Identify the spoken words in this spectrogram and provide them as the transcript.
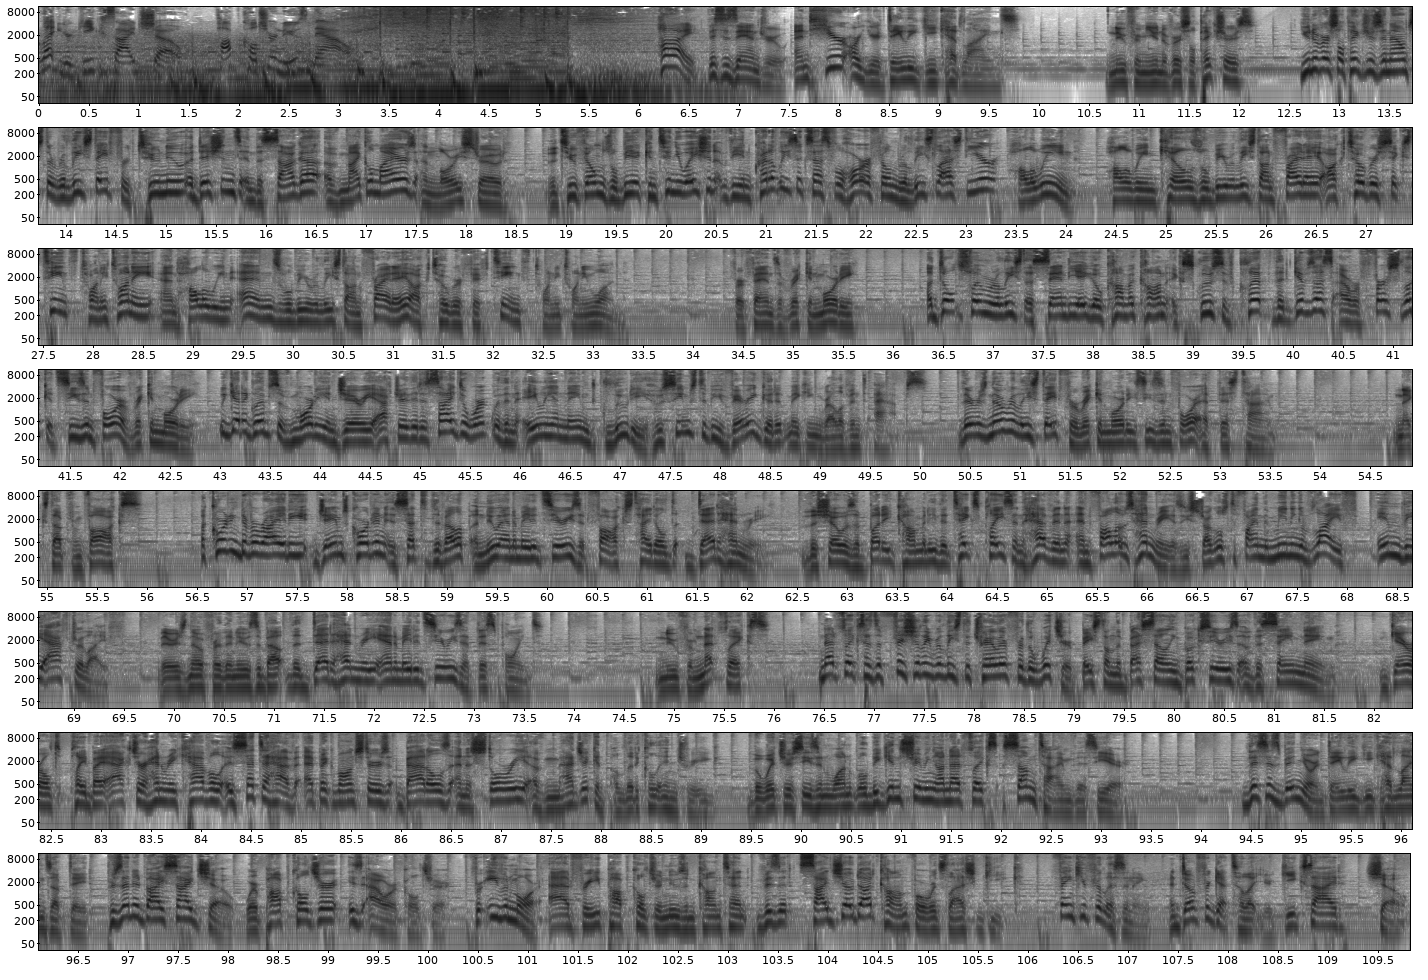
Let your geek side show. Pop culture news now. Hi, this is Andrew, and here are your daily geek headlines. New from Universal Pictures. Universal Pictures announced the release date for two new editions in the saga of Michael Myers and Laurie Strode. The two films will be a continuation of the incredibly successful horror film released last year, Halloween. Halloween Kills will be released on Friday, October 16th, 2020, and Halloween Ends will be released on Friday, October 15th, 2021. For fans of Rick and Morty, Adult Swim released a San Diego Comic Con exclusive clip that gives us our first look at season 4 of Rick and Morty. We get a glimpse of Morty and Jerry after they decide to work with an alien named Glootie who seems to be very good at making relevant apps. There is no release date for Rick and Morty season 4 at this time. Next up from Fox. According to Variety, James Corden is set to develop a new animated series at Fox titled Dead Henry. The show is a buddy comedy that takes place in heaven and follows Henry as he struggles to find the meaning of life in the afterlife. There is no further news about the Dead Henry animated series at this point. New from Netflix Netflix has officially released the trailer for The Witcher based on the best selling book series of the same name. Geralt, played by actor Henry Cavill, is set to have epic monsters, battles, and a story of magic and political intrigue. The Witcher Season 1 will begin streaming on Netflix sometime this year. This has been your Daily Geek Headlines Update, presented by Sideshow, where pop culture is our culture. For even more ad free pop culture news and content, visit sideshow.com forward slash geek. Thank you for listening, and don't forget to let your geek side show.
